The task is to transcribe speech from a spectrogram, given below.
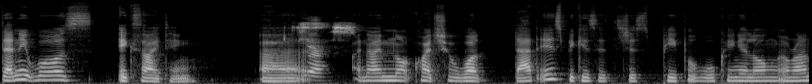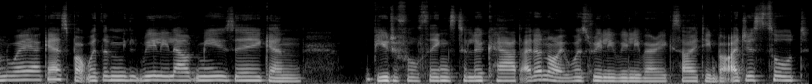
Then it was exciting. Uh, yes. and I'm not quite sure what that is because it's just people walking along a runway, I guess, but with the m- really loud music and beautiful things to look at. I don't know. It was really, really very exciting. But I just thought,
